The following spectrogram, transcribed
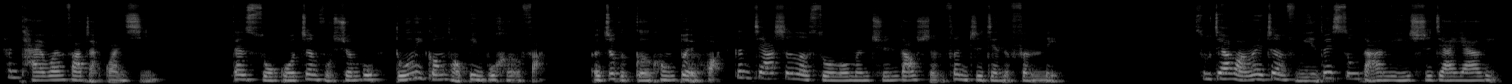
和台湾发展关系。但所国政府宣布独立公投并不合法，而这个隔空对话更加深了所罗门群岛省份之间的分裂。苏加瓦瑞政府也对苏达尼施加压力。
